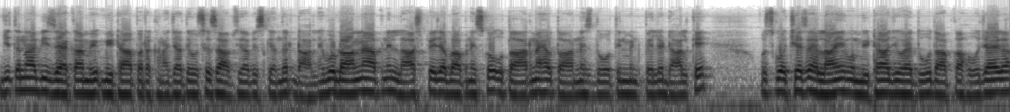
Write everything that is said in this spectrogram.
جتنا بھی ذائقہ میٹھا پر رکھنا چاہتے ہیں اس حساب سے آپ اس کے اندر ڈال لیں وہ ڈالنا ہے آپ نے لاسٹ پہ جب آپ نے اس کو اتارنا ہے اتارنے سے دو تین منٹ پہلے ڈال کے اس کو اچھے سے ہلائیں وہ میٹھا جو ہے دودھ آپ کا ہو جائے گا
